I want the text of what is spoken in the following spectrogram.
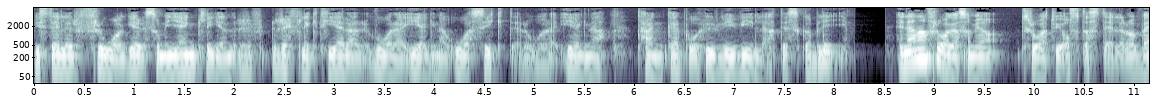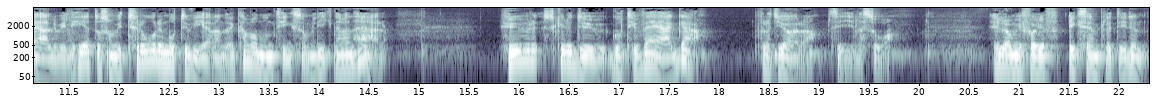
Vi ställer frågor som egentligen reflekterar våra egna åsikter och våra egna tankar på hur vi vill att det ska bli. En annan fråga som jag tror att vi ofta ställer av välvillighet och som vi tror är motiverande det kan vara någonting som liknar den här. Hur skulle du gå tillväga för att göra si eller så? Eller om vi följer exemplet i den,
